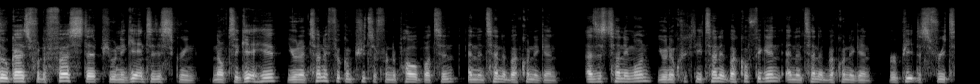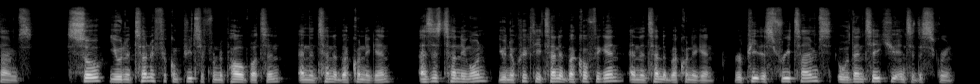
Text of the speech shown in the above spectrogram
So guys, for the first step, you want to get into this screen. Now to get here, you want to turn off your computer from the power button and then turn it back on again. As it's turning on, you want to quickly turn it back off again and then turn it back on again. Repeat this three times. So, you want to turn off your computer from the power button and then turn it back on again. As it's turning on, you want to quickly turn it back off again and then turn it back on again. Repeat this three times, it will then take you into this screen.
